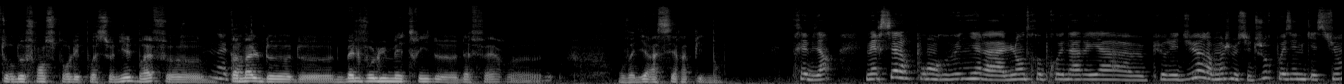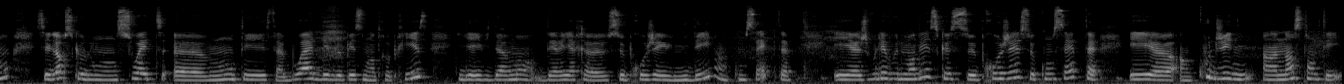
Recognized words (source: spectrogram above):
Tour de France pour les poissonniers, bref, euh, pas mal de, de, belle volumétrie d'affaires, euh, on va dire assez rapidement. Très bien. Merci. Alors pour en revenir à l'entrepreneuriat euh, pur et dur, alors moi je me suis toujours posé une question. C'est lorsque l'on souhaite euh, monter sa boîte, développer son entreprise, il y a évidemment derrière euh, ce projet une idée, un concept. Et je voulais vous demander, est-ce que ce projet, ce concept est un coup de génie, un instant T,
